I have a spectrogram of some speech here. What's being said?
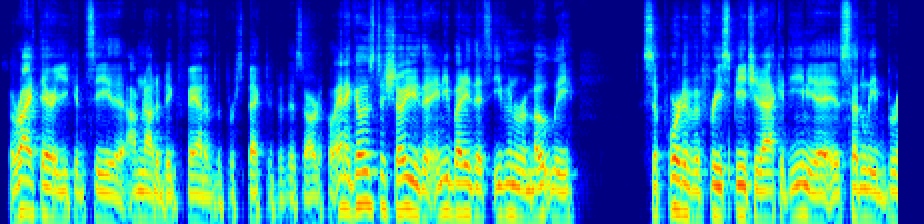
So right there, you can see that I'm not a big fan of the perspective of this article, and it goes to show you that anybody that's even remotely supportive of free speech in academia is suddenly br-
